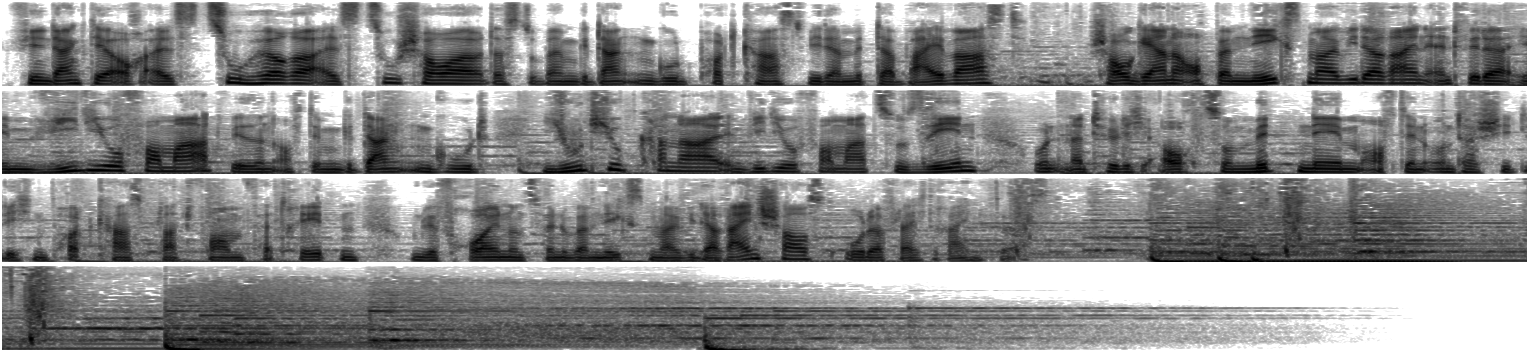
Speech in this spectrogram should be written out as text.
Vielen Dank dir auch als Zuhörer, als Zuschauer, dass du beim Gedankengut Podcast wieder mit dabei warst. Schau gerne auch beim nächsten Mal wieder rein, entweder im Videoformat, wir sind auf dem Gedankengut YouTube Kanal im Videoformat zu sehen und natürlich auch zum Mitnehmen auf den unterschiedlichen Podcast Plattformen vertreten und wir freuen uns, wenn du beim nächsten Mal wieder reinschaust oder vielleicht reinhörst.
